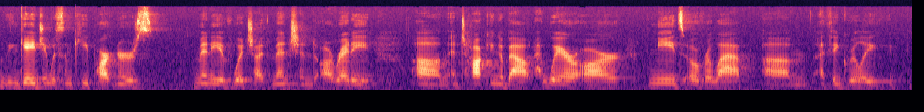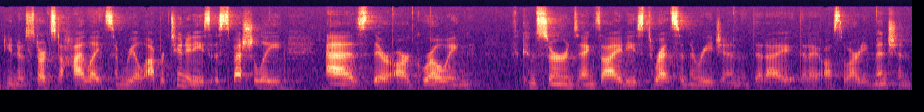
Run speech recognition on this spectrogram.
engaging with some key partners, many of which I've mentioned already, um, and talking about where our needs overlap, um, I think really, you know, starts to highlight some real opportunities, especially as there are growing concerns, anxieties, threats in the region that I, that I also already mentioned.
